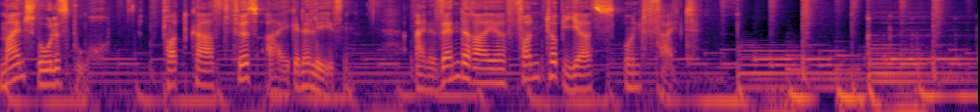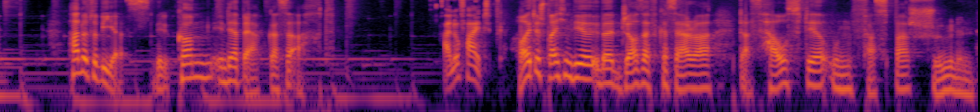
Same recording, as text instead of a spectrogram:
Mein schwules Buch. Podcast fürs eigene Lesen. Eine Sendereihe von Tobias und Veit. Hallo Tobias, willkommen in der Berggasse 8. Hallo Veit. Heute sprechen wir über Joseph Cassara, Das Haus der unfassbar Schönen.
